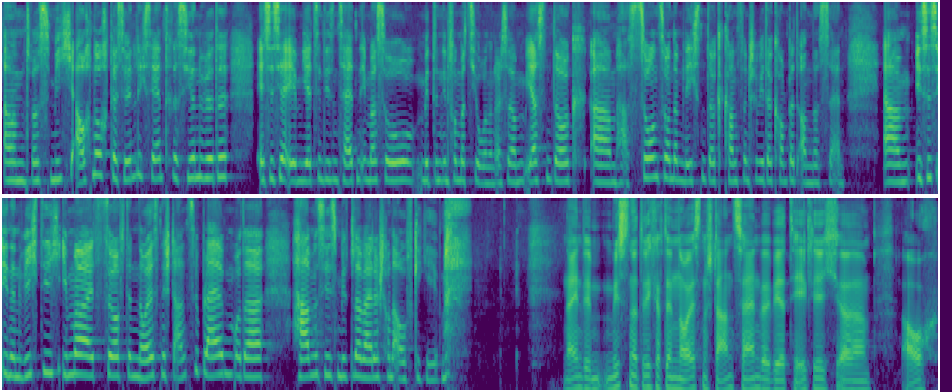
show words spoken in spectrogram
Und was mich auch noch persönlich sehr interessieren würde, es ist ja eben jetzt in diesen Zeiten immer so mit den Informationen. Also am ersten Tag ähm, hast so und so und am nächsten Tag kann es dann schon wieder komplett anders sein. Ähm, ist es Ihnen wichtig, immer jetzt so auf dem neuesten Stand zu bleiben oder haben Sie es mittlerweile schon aufgegeben? Nein, wir müssen natürlich auf dem neuesten Stand sein, weil wir täglich äh, auch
